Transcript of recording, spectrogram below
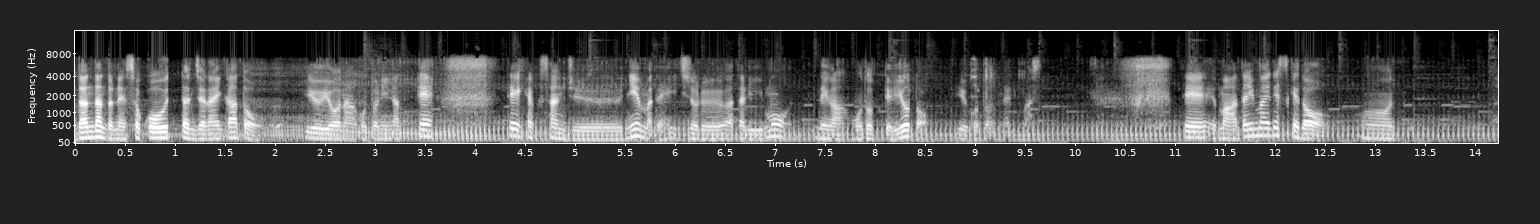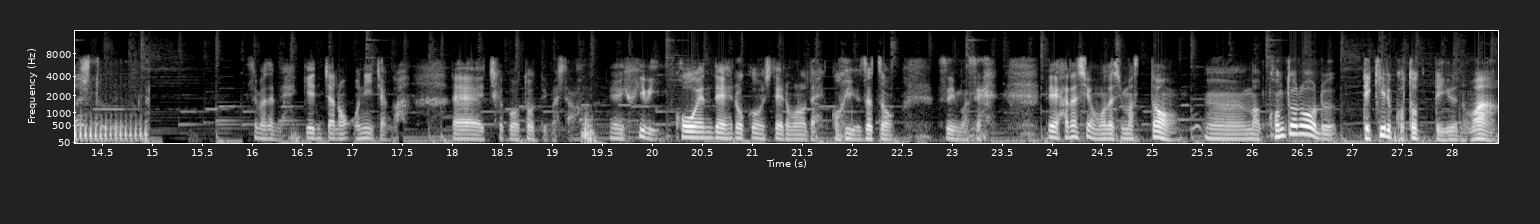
だんだんとね、底を打ったんじゃないかというようなことになって、で、132円まで1ドルあたりも値が戻ってるよということになります。で、まあ当たり前ですけど、すいませんね、現茶のお兄ちゃんが、えー、近くを通っていました、えー、日々公園で録音しているもので、こういう雑音、すいません。で、話を戻しますと、うんまあ、コントロールできることっていうのは、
